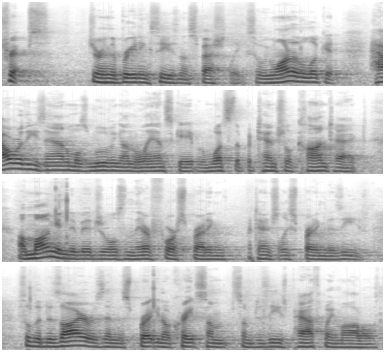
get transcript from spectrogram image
trips during the breeding season especially. So we wanted to look at how are these animals moving on the landscape and what's the potential contact among individuals and therefore spreading, potentially spreading disease. So the desire is then to spread, you know, create some, some disease pathway models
